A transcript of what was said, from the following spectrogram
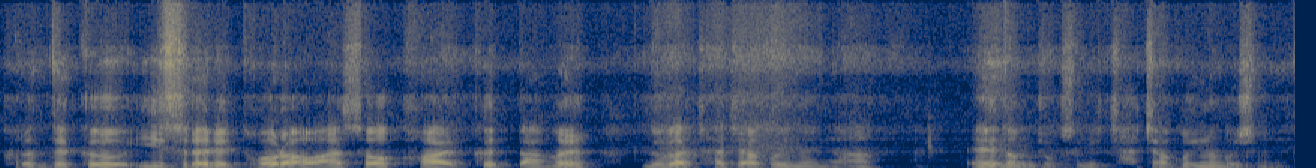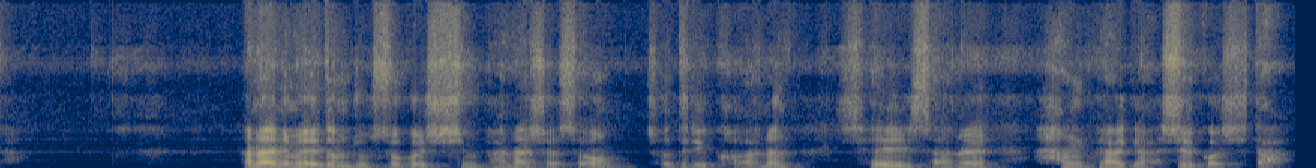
그런데 그 이스라엘이 돌아와서 거할 그 땅을 누가 차지하고 있느냐? 에돔 족속이 차지하고 있는 것입니다. 하나님은 에돔 족속을 심판하셔서 저들이 거하는 세일산을 항폐하게 하실 것이다.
